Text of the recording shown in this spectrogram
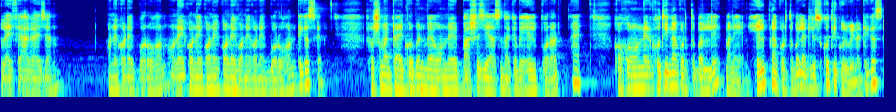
লাইফে আগায় যান। অনেক অনেক বড় হন, অনেক অনেক অনেক অনেক অনেক অনেক বড় হন, ঠিক আছে? সবসময় ট্রাই করবেন ভাই অন্যের পাশে যে আছে তাকে হেল্প করার হ্যাঁ? কখন অন্যের ক্ষতি না করতে পারলে মানে হেল্প না করতে পারলে অ্যাটলিস্ট ক্ষতি করবি না, ঠিক আছে?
